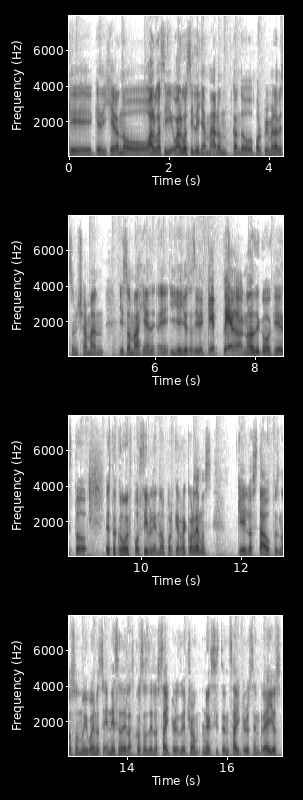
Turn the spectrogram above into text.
que, dijeron o, algo así o algo así le llamaron cuando por primera vez un chamán hizo magia eh, y ellos así de qué pedo, ¿no? Así como que esto esto cómo es posible, ¿no? Porque recordemos que los Tau pues no son muy buenos en esa de las cosas de los Psychers, de hecho no existen Psychers entre ellos.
